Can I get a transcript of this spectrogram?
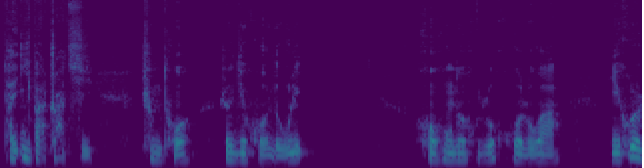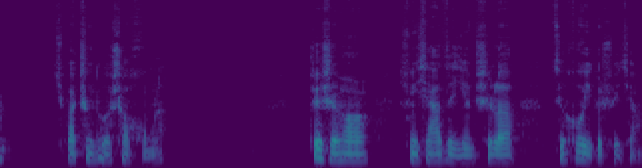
他一把抓起秤砣，扔进火炉里。红红的火炉火炉啊，一会儿就把秤砣烧红了。这时候，熊瞎子已经吃了最后一个水饺，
